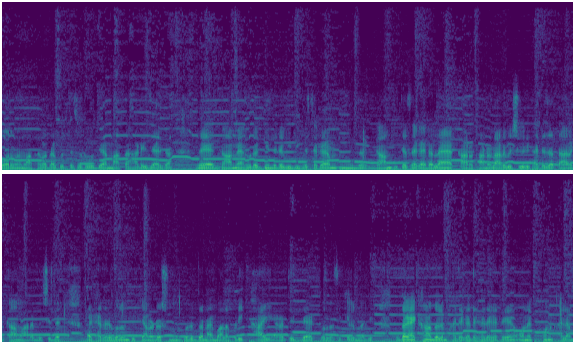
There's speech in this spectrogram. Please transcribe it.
গরমে মাথা ব্যথা করতেছে রোদে আর মাথা হারিয়ে যায় যে ঘামে আর গেঞ্জিটা ভিজে গেছে গা, উম, ঘাম দিতেছে গা এটা কার কারণ আরও বেশি করে খাইতে যেতে আর ঘাম আরও বেশি দেয় আর খাইতে বললাম তুই ক্যামেরাটা সুন্দর করে দোনায় ভালো করে খাই আর তুই দেখ তোর কাছে কিরম লাগে। দেখ খানা দিলাম খাইতে খাইতে খাইতে খাইতে অনেকক্ষণ খাইলাম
